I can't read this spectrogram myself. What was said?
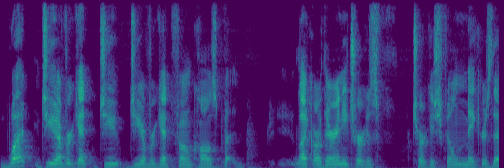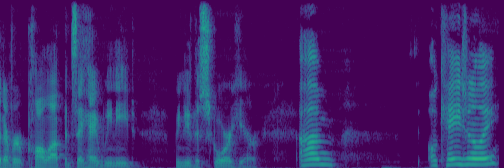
what do you ever get? Do you do you ever get phone calls? But like, are there any Turkish Turkish filmmakers that ever call up and say, "Hey, we need we need a score here? Um, occasionally.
